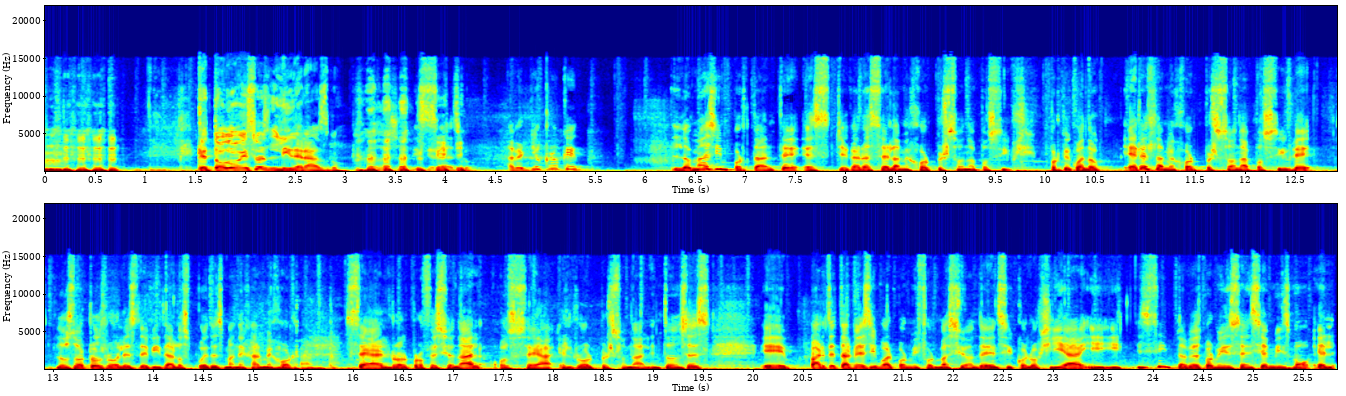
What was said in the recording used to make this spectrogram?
que todo eso es liderazgo. Todo eso es liderazgo. A ver, yo creo que lo más importante es llegar a ser la mejor persona posible, porque cuando eres la mejor persona posible, los otros roles de vida los puedes manejar mejor, sea el rol profesional o sea el rol personal. Entonces, eh, parte tal vez igual por mi formación de, en psicología y, sí, tal vez por mi esencia mismo, el,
